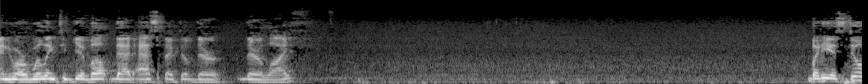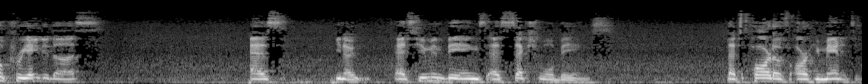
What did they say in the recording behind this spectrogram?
and who are willing to give up that aspect of their, their life. But He has still created us as, you know, as human beings, as sexual beings. That's part of our humanity.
